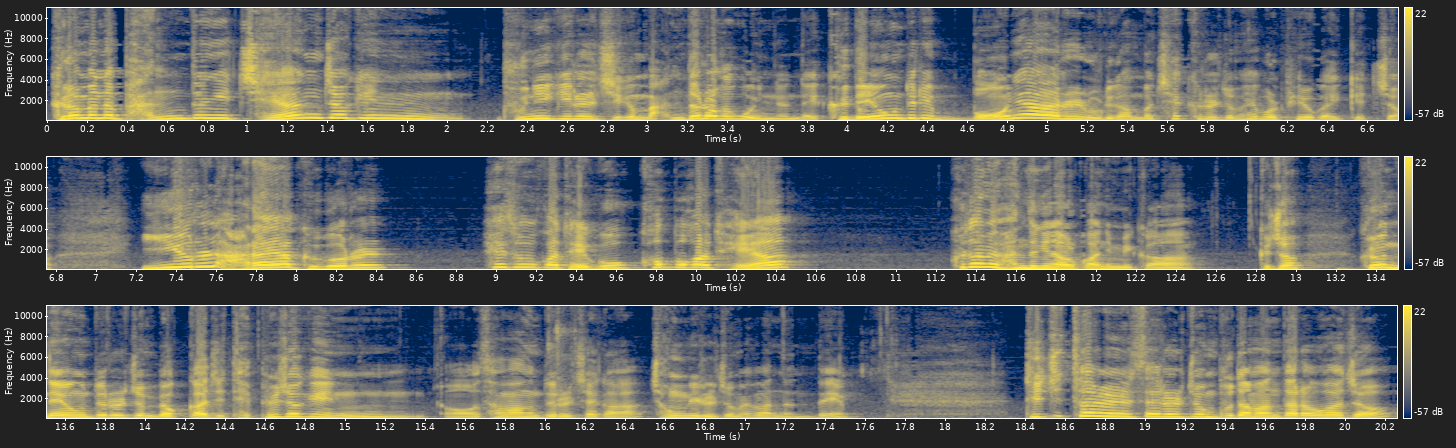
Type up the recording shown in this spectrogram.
그러면은 반등이 제한적인 분위기를 지금 만들어가고 있는데 그 내용들이 뭐냐를 우리가 한번 체크를 좀 해볼 필요가 있겠죠. 이유를 알아야 그거를 해소가 되고 커버가 돼야 그 다음에 반등이 나올 거 아닙니까? 그죠? 그런 내용들을 좀 몇 가지 대표적인 어, 상황들을 제가 정리를 좀 해봤는데 디지털세를 좀 부담한다라고 하죠.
